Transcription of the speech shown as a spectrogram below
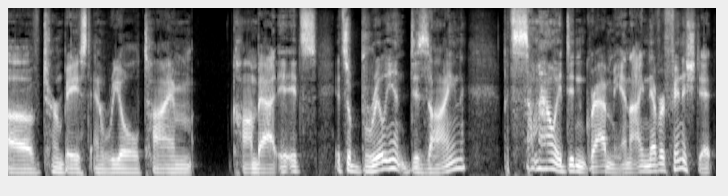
of turn-based and real-time combat. It's it's a brilliant design, but somehow it didn't grab me and I never finished it.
